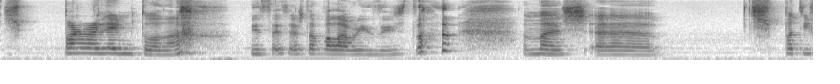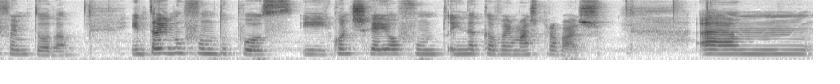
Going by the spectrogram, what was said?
esparalhei-me toda. Nem sei se esta palavra existe, mas uh, despatifei-me toda. Entrei no fundo do poço e quando cheguei ao fundo ainda cavei mais para baixo. Um,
